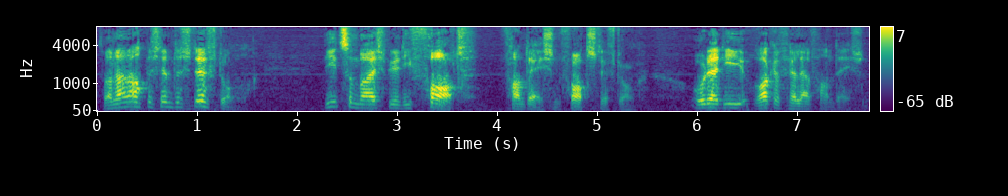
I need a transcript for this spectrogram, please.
sondern auch bestimmte Stiftungen, wie zum Beispiel die Ford Foundation, Ford Stiftung oder die Rockefeller Foundation.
